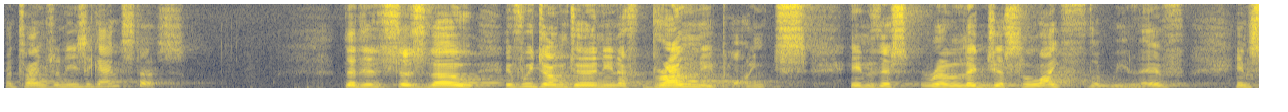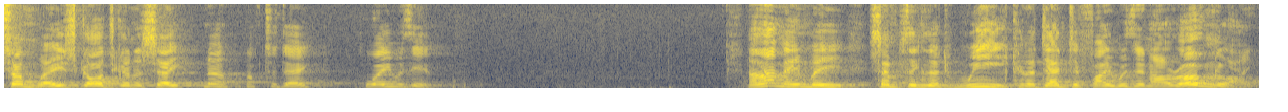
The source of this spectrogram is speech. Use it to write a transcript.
and times when he's against us. That it's as though if we don't earn enough brownie points in this religious life that we live, in some ways God's going to say, No, not today. Away with you. Now, that may be something that we can identify with in our own lives,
